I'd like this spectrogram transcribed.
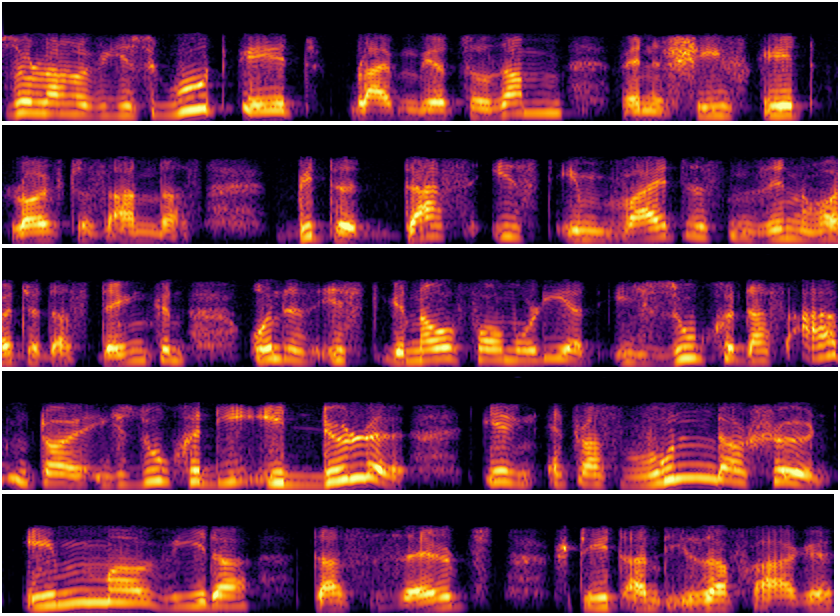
Solange wie es gut geht, bleiben wir zusammen. Wenn es schief geht, läuft es anders. Bitte, das ist im weitesten Sinn heute das Denken und es ist genau formuliert. Ich suche das Abenteuer, ich suche die Idylle, irgendetwas wunderschön. Immer wieder das Selbst steht an dieser Frage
